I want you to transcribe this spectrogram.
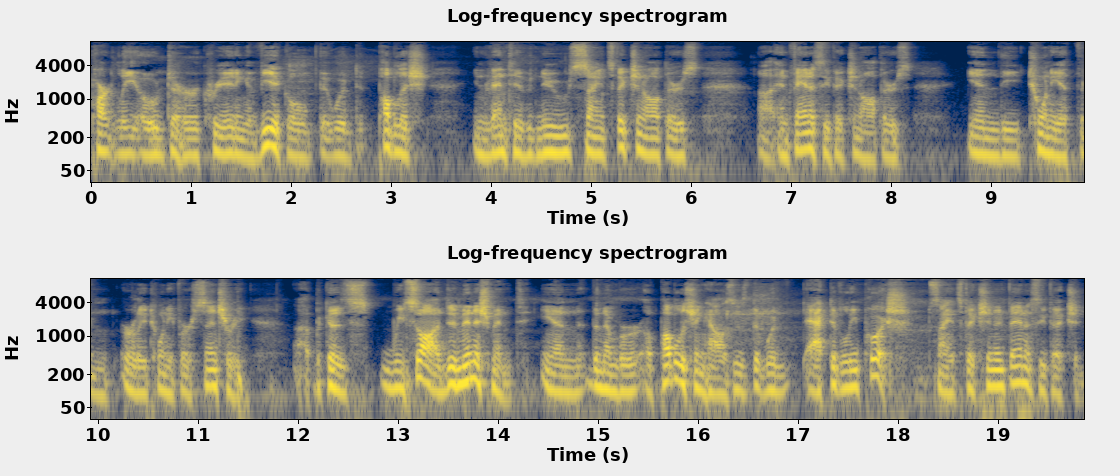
partly owed to her creating a vehicle that would publish inventive new science fiction authors uh, and fantasy fiction authors in the 20th and early 21st century. Uh, because we saw a diminishment in the number of publishing houses that would actively push science fiction and fantasy fiction.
